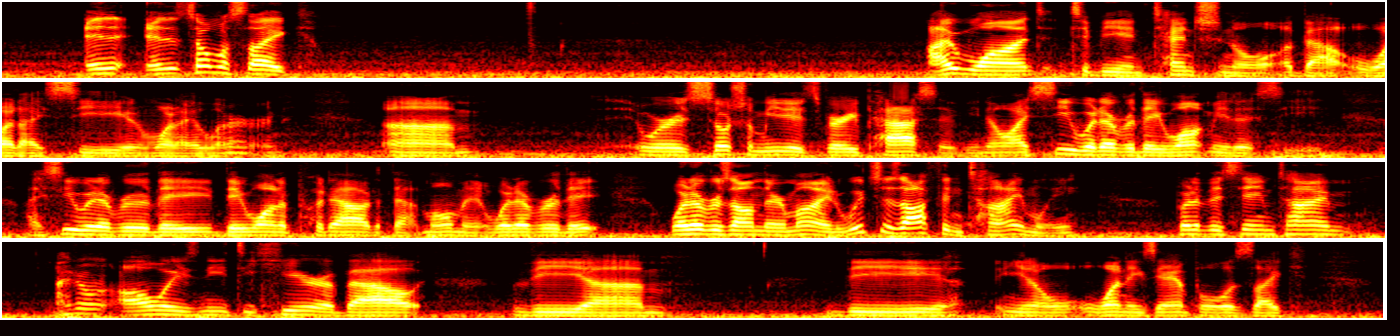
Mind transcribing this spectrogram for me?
and and it's almost like I want to be intentional about what I see and what I learn. Um, whereas social media is very passive. You know, I see whatever they want me to see. I see whatever they, they want to put out at that moment, whatever they whatever's on their mind, which is often timely, but at the same time, I don't always need to hear about the um, the you know one example is like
